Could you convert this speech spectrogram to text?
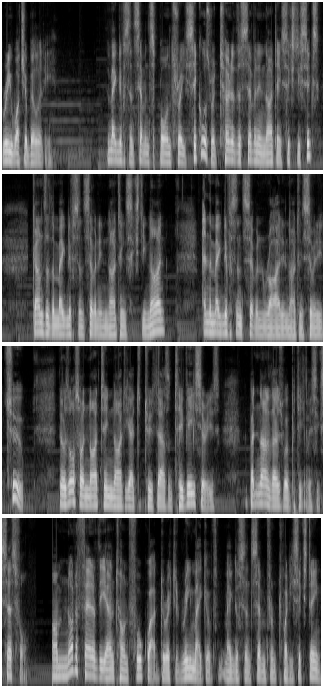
rewatchability. The Magnificent Seven spawned three sequels Return of the Seven in 1966, Guns of the Magnificent Seven in 1969, and The Magnificent Seven Ride in 1972. There was also a 1998 to 2000 TV series but none of those were particularly successful. I'm not a fan of the Anton Fuqua directed remake of Magnificent Seven from 2016.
